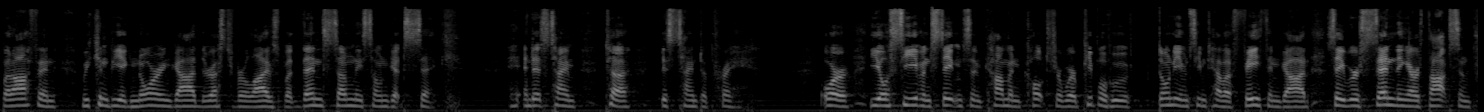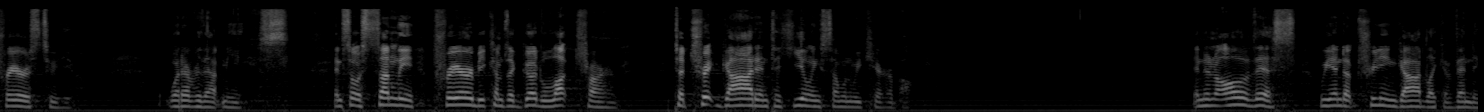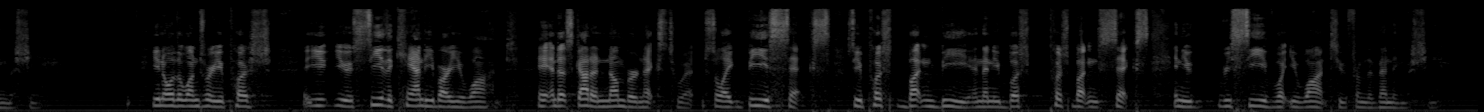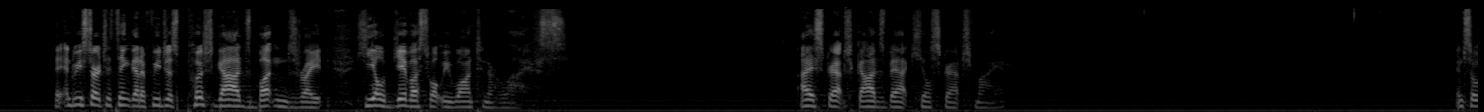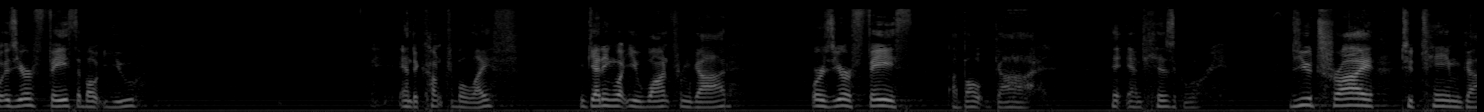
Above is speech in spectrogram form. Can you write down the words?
But often we can be ignoring God the rest of our lives, but then suddenly someone gets sick. And it's time to it's time to pray. Or you'll see even statements in common culture where people who don't even seem to have a faith in God say, We're sending our thoughts and prayers to you. Whatever that means. And so suddenly prayer becomes a good luck charm to trick God into healing someone we care about. And in all of this, we end up treating God like a vending machine. You know, the ones where you push, you, you see the candy bar you want, and it's got a number next to it. So, like B6. So you push button B, and then you push, push button 6, and you receive what you want to from the vending machine. And we start to think that if we just push God's buttons right, He'll give us what we want in our lives. I scratch God's back, He'll scratch mine. And so, is your faith about you and a comfortable life, getting what you want from God? Or is your faith about God and His glory? Do you try to tame God?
